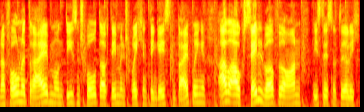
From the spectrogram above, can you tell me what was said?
nach vorne treiben und diesen Sport auch dementsprechend den Gästen beibringen. Aber auch selber voran ist es natürlich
